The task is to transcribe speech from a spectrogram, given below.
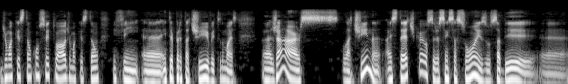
de uma questão conceitual, de uma questão, enfim, é, interpretativa e tudo mais. Uh, já a ars latina, a estética, ou seja, sensações, o saber é,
